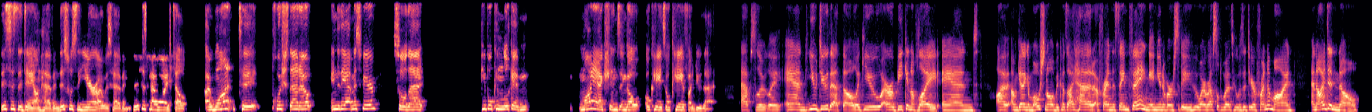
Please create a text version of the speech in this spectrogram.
this is the day I'm having. This was the year I was having. This is how I felt. I want to push that out into the atmosphere so that people can look at my actions and go, okay, it's okay if I do that. Absolutely. And you do that though. Like you are a beacon of light. And I, am getting emotional because I had a friend, the same thing in university, who I wrestled with, who was a dear friend of mine and I didn't know.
